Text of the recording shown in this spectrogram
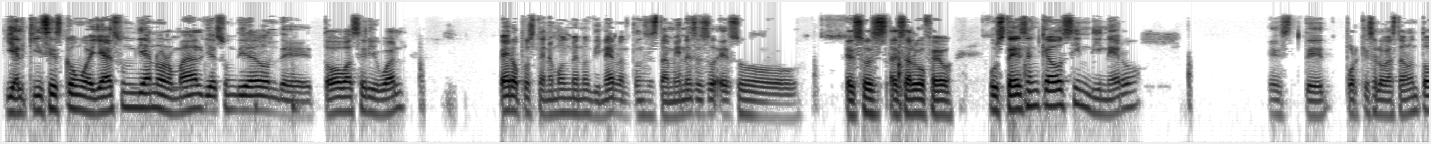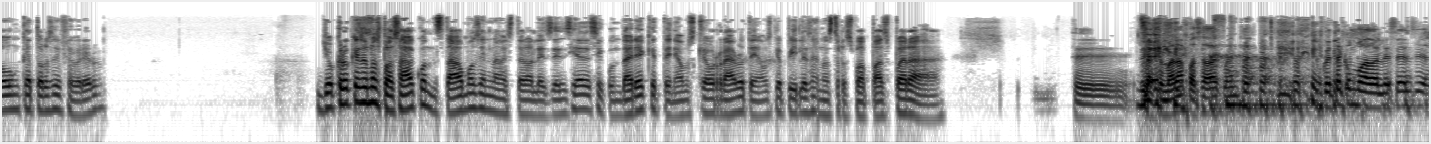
Y el 15 es como, ya es un día normal, ya es un día donde todo va a ser igual, pero pues tenemos menos dinero, entonces también es eso, eso, eso es, es algo feo. ¿Ustedes se han quedado sin dinero este, porque se lo gastaron todo un 14 de febrero? Yo creo que eso nos pasaba cuando estábamos en nuestra adolescencia de secundaria que teníamos que ahorrar o teníamos que pedirles a nuestros papás para... Este, la semana pasada cuenta. cuenta como adolescencia.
